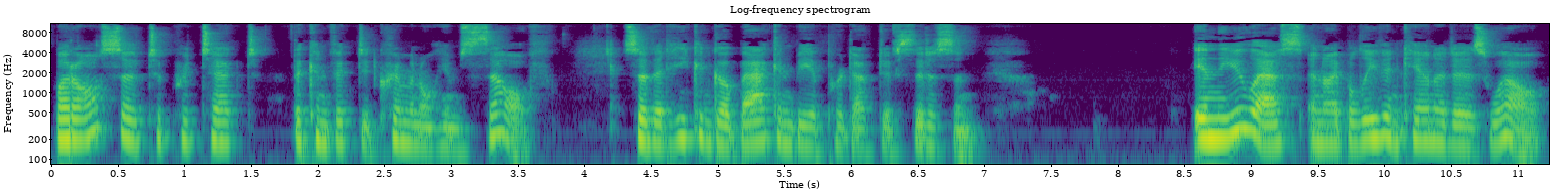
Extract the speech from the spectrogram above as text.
but also to protect the convicted criminal himself so that he can go back and be a productive citizen in the US, and I believe in Canada as well,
